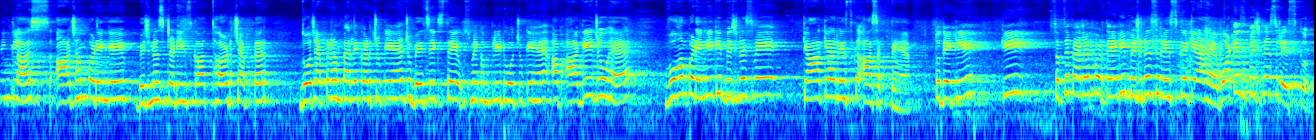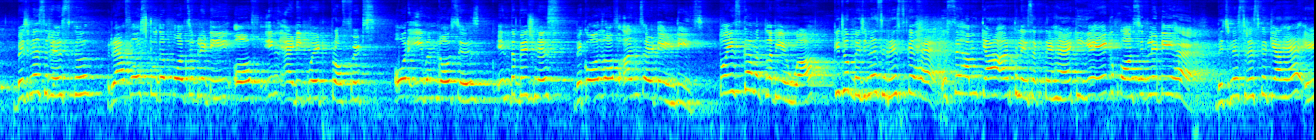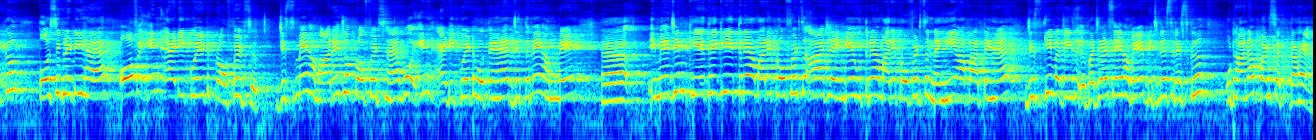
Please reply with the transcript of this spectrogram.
Morning class आज हम पढ़ेंगे बिज़नेस स्टडीज़ का थर्ड चैप्टर दो चैप्टर हम पहले कर चुके हैं, जो बेसिक्स थे, उसमें कंप्लीट हो चुके हैं। अब आगे जो है, वो हम पढ़ेंगे कि बिज़नेस में क्या क्या रिस्क आ सकते हैं। तो देखिए कि सबसे पहले हम पढ़ते हैं कि बिज़नेस रिस्क क्या है। What is business risk business risk refers to the possibility of inadequate profits or even losses in the business because of uncertainties तो इसका मतलब ये हुआ कि जो बिज़नेस रिस्क है, उससे हम क्या अर्थ ले सकते हैं कि ये एक पॉसिबिलिटी है? बिज़नेस रिस्क क्या है? एक पॉसिबिलिटी है ऑफ़ इनएडिक्वेट प्रॉफिट्स जिसमें हमारे जो प्रॉफिट्स हैं वो इनएडिक्वेट होते हैं, जितने हमने इमेजिन किए थे कि इतने हमारे प्रॉफिट्स आ जाएँगे, उतने हमारे प्रॉफिट्स नहीं आ पाते हैं, जिसकी वजह से हमें बिज़नेस रिस्क उठाना पड़ सकता है।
